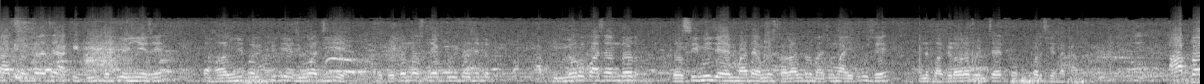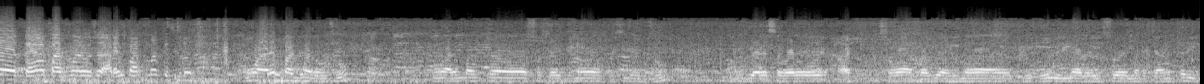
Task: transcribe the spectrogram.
સાથ સરકાર છે, આખી ટીમ બધી અહીંયા છે. હાલની પરિસ્થિતિએ જોવા જઈએ, તો ગટરનો સ્લેબ તૂટ્યો છે, એટલે આ પિલ્લરો પાછા અંદર ધસી નહીં જાય એમ માટે અમે સ્થળાંતર બાજુમાં આપ્યું છે અને ભગડોરા પંચાયત પર છે એના કારણે આપ કયા પાર્કમાં રહો છો? આરએમ પાર્ટમાં કે સુરત? હું આરએમ પાર્ટમાં રહું છું. હું આરએમ પાર્ક સોસાયટીનો પ્રેસિડેન્ટ છું. હું જ્યારે સવારે આઠ સવા આઠ વાગે અહીંના જે એ વિંગના રહીશોએ મને જાણ કરી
